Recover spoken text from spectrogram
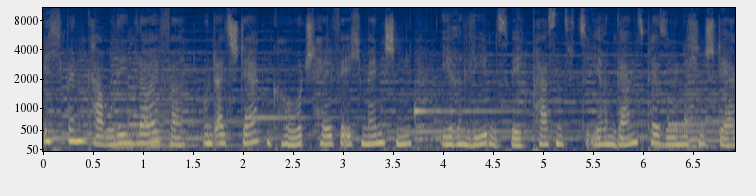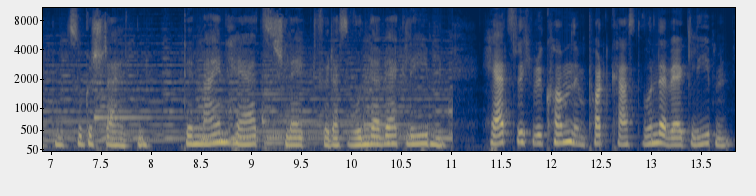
Ich bin Caroline Läufer und als Stärkencoach helfe ich Menschen, ihren Lebensweg passend zu ihren ganz persönlichen Stärken zu gestalten denn mein Herz schlägt für das Wunderwerk Leben. Herzlich willkommen im Podcast Wunderwerk Leben,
